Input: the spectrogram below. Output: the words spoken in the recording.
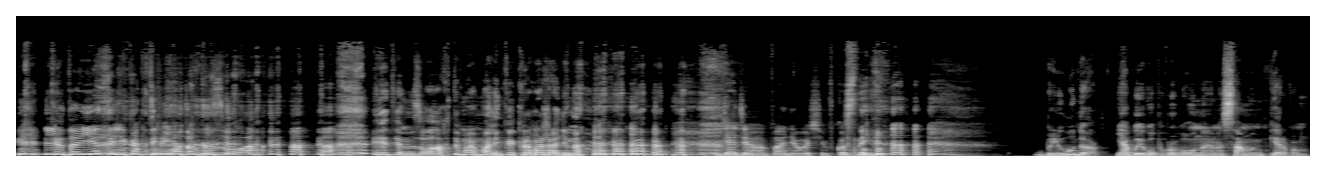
людоед, или как ты меня там назвала? Я тебя назвала, ах ты моя маленькая кровожадина. Дядя Ваня очень вкусный. Блюдо. Я бы его попробовала, наверное, самым первым.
